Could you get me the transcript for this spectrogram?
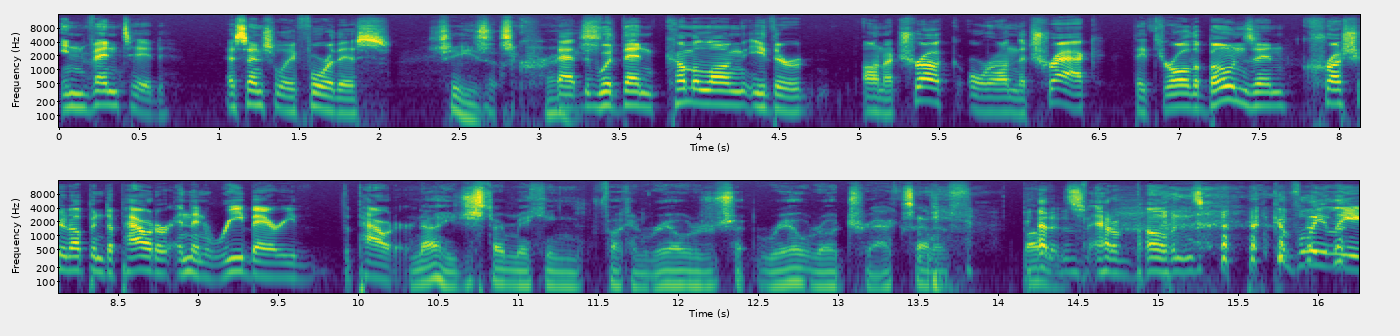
invented essentially for this Jesus Christ. that would then come along either on a truck or on the track. They throw all the bones in, crush it up into powder, and then rebury the powder now you just start making fucking railroad tra- railroad tracks out of out bones. of, out of bones, completely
